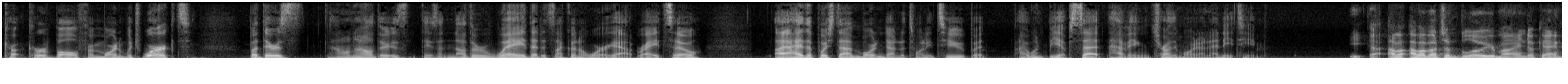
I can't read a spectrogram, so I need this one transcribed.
cur- curveball from Morton, which worked, but there's I don't know. There's there's another way that it's not going to work out, right? So I, I had to push down Morton down to 22, but I wouldn't be upset having Charlie Morton on any team. I'm, I'm about to blow your mind, okay?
